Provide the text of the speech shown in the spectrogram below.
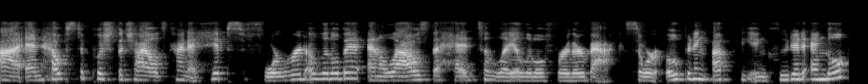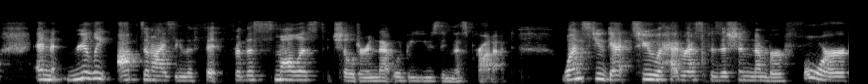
uh, and helps to push the child's kind of hips forward a little bit and allows the head to lay a little further back. So we're opening up the included angle and really optimizing the fit for the smallest children that would be using this product. Once you get to a headrest position number four,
